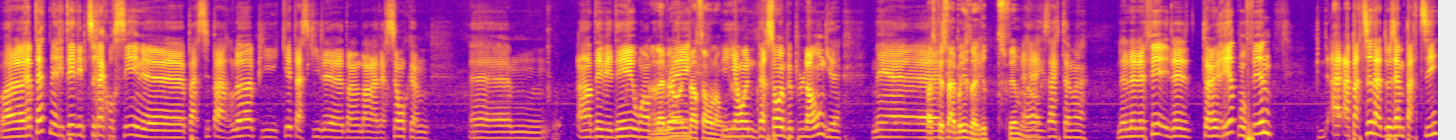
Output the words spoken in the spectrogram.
Ouais, elle aurait peut-être mérité des petits raccourcis euh, par-ci par-là, puis quitte à ce qu'il est dans, dans la version comme euh, en DVD ou en Blu-ray, une version longue. ils ont une version un peu plus longue, mais euh, Parce que j'ai- ça brise le rythme du film. là. euh, exactement. Le, le, le fi- le- t'as un rythme au film, puis à, à partir de la deuxième partie,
